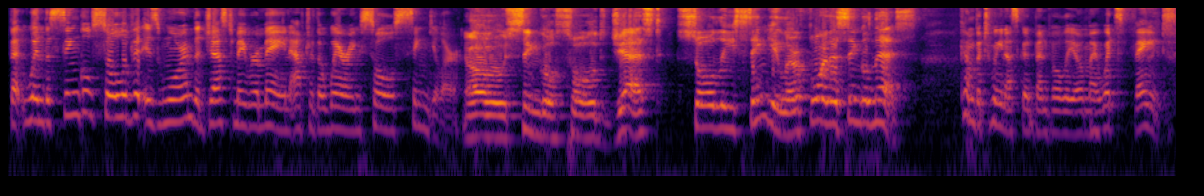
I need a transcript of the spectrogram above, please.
that when the single soul of it is worn, the jest may remain after the wearing soul singular. oh, single souled jest, solely singular for the singleness. Come between us, good Benvolio, my hmm. wits faint.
